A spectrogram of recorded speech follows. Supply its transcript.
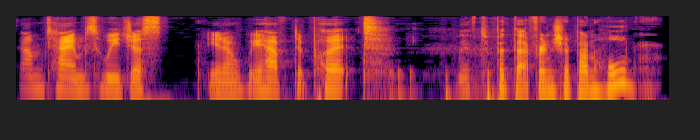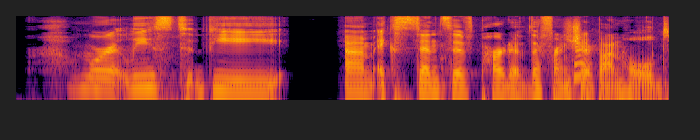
sometimes we just, you know, we have to put We have to put that friendship on hold or at least the um, extensive part of the friendship on hold.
